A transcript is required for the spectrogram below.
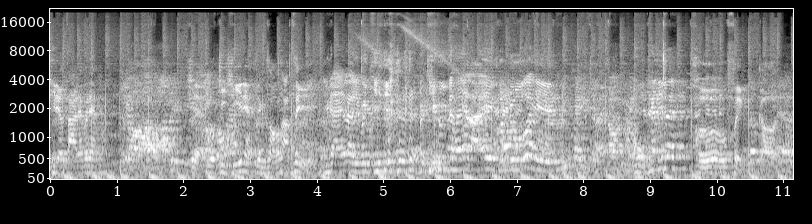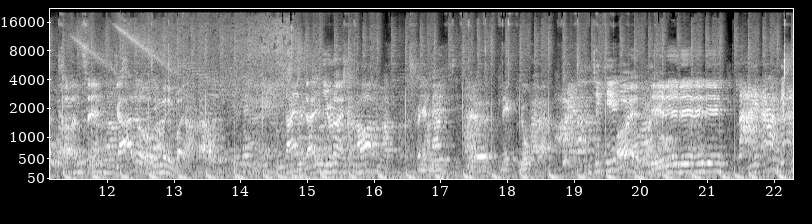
ทีเดียวตายเลยปะเนี่ย เชี่ยโลกี่คีย์เนี่ยหนึ่งสองสามสี่มึงได้อะไรเมื่อกี้เมื่อกี้มึงได้อะไร คนดูก็เห็นโอ้โหแค่นี้เลยเพอร์เฟกต์ก่อนคอนเซนกาโดทิ้งไปหนึ่งใบได้ไม่ได้ยิ้วหน่อยรอก็ยังดีเจอเด็กดุกเช็คคิกเฮ้ยดีดีดีดีดีเฮ็ดอ้าวเฮ็ดเท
